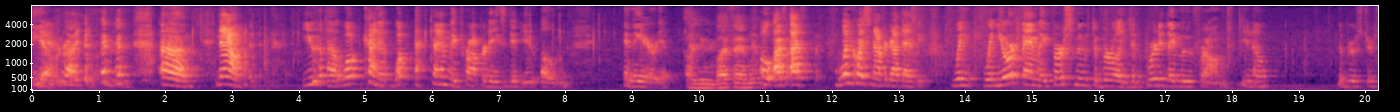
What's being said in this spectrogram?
Yeah, right. um, now, you, uh, what kind of, what family properties did you own in the area? Are you in my family? Oh, I, I, one question I forgot to ask you. When, when your family first moved to Burlington, where did they move from? You know, the Brewsters.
